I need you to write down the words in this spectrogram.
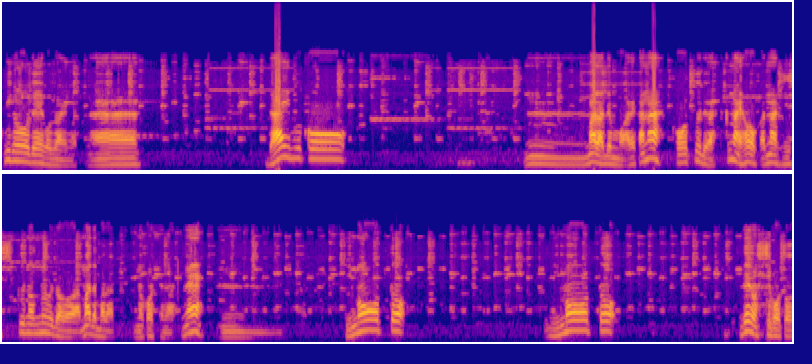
国道でございますね。だいぶこう、うーん、まだでもあれかな。交通量は少ない方かな。自粛のムードはまだまだ残ってますね。うん。リモート、リモートでの仕事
